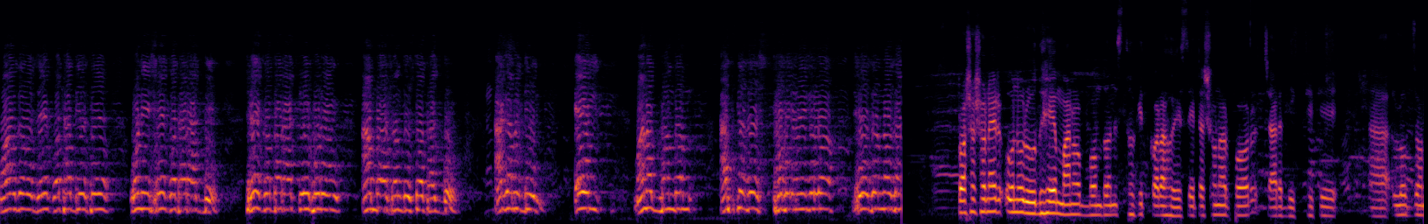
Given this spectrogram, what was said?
মহোদয় যে কথা দিয়েছে, উনি সে কথা রাখবে। সে কথা রাখলে পরেই আমরা সন্তুষ্ট থাকব। আগামী দিন এই মানববন্ধন আজকে যে স্থগিত হয়ে গেল সেই জন্য প্রশাসনের অনুরোধে মানববন্ধন স্থগিত করা হয়েছে। এটা শোনার পর চারিদিক থেকে লোকজন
